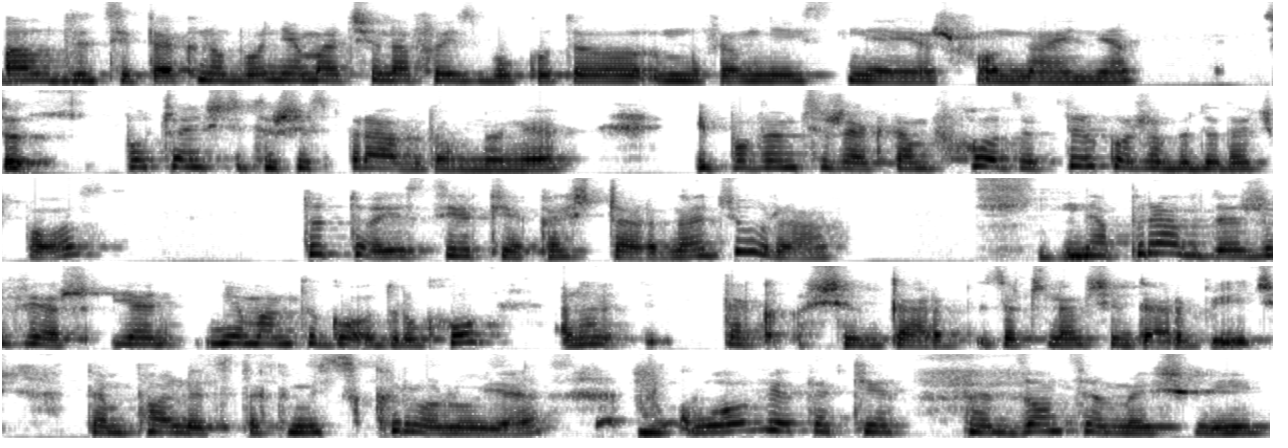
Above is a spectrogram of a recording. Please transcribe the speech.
Audycji, tak, no bo nie macie na Facebooku, to mówią, nie istniejesz w online. Co po części też jest prawdą, no nie? I powiem ci, że jak tam wchodzę tylko, żeby dodać post, to to jest jak jakaś czarna dziura. Naprawdę, że wiesz, ja nie mam tego odruchu, ale tak się garb, zaczynam się garbić, ten palec tak mi skroluje, w głowie takie pędzące myśli,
